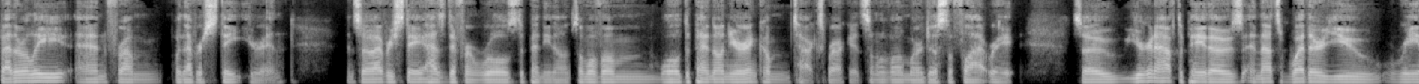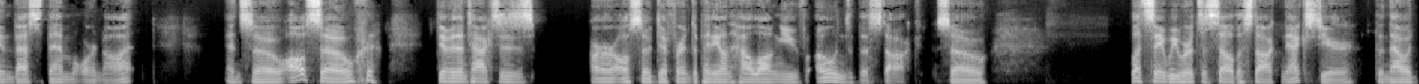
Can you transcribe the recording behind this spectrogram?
federally and from whatever state you're in. And so every state has different rules depending on some of them will depend on your income tax bracket. Some of them are just a flat rate. So you're going to have to pay those and that's whether you reinvest them or not. And so also dividend taxes are also different depending on how long you've owned the stock. So let's say we were to sell the stock next year, then that would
